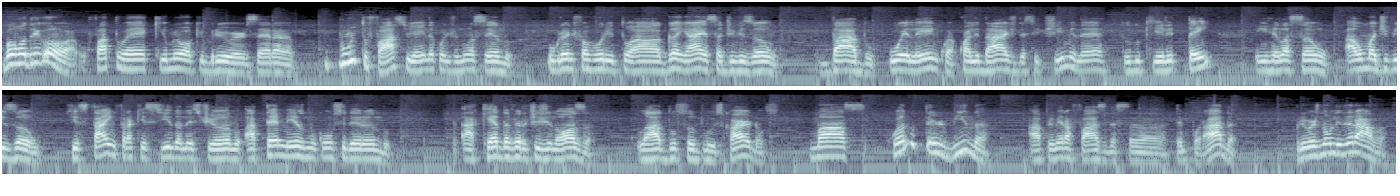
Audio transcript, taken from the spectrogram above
Bom, Rodrigo, o fato é que o Milwaukee Brewers era muito fácil e ainda continua sendo o grande favorito a ganhar essa divisão, dado o elenco, a qualidade desse time, né? Tudo que ele tem em relação a uma divisão que está enfraquecida neste ano, até mesmo considerando a queda vertiginosa lá do St. Louis Cardinals. Mas quando termina a primeira fase dessa temporada, o Brewers não liderava.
